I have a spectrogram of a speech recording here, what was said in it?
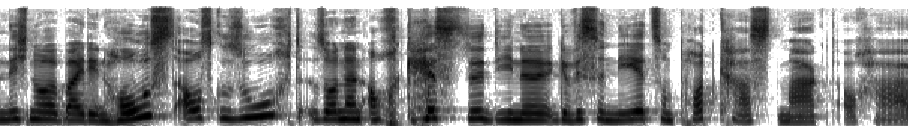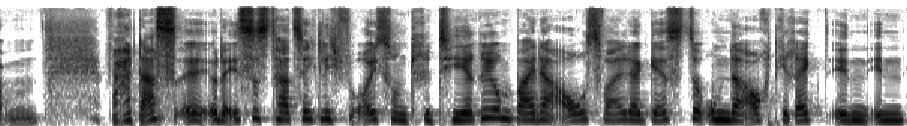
nicht nur bei den Hosts ausgesucht, sondern auch Gäste, die eine gewisse Nähe zum Podcast-Markt auch haben. War das äh, oder ist es tatsächlich für euch so ein Kriterium bei der Auswahl der Gäste, um da auch direkt in, in,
